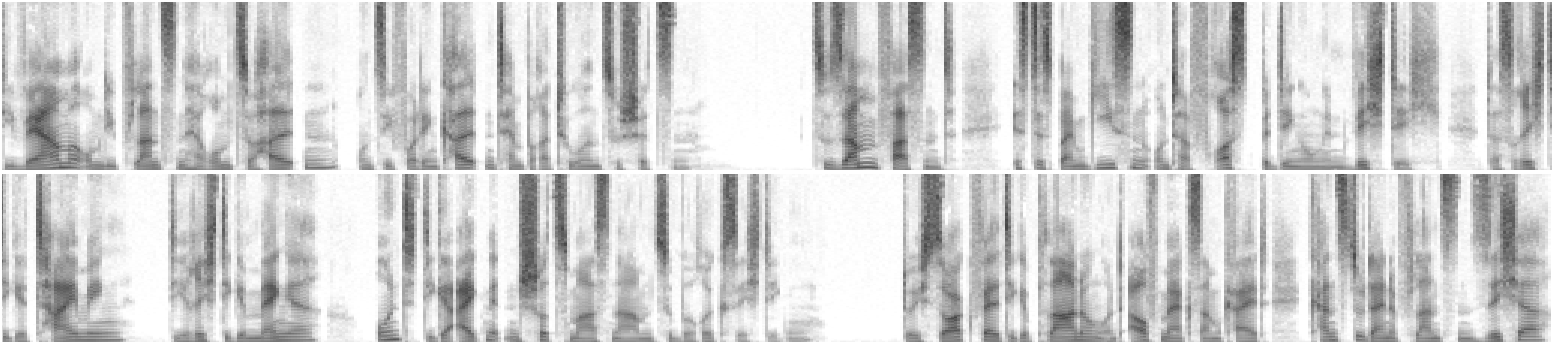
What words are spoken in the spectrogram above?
die Wärme um die Pflanzen herum zu halten und sie vor den kalten Temperaturen zu schützen. Zusammenfassend ist es beim Gießen unter Frostbedingungen wichtig, das richtige Timing, die richtige Menge und die geeigneten Schutzmaßnahmen zu berücksichtigen. Durch sorgfältige Planung und Aufmerksamkeit kannst du deine Pflanzen sicher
